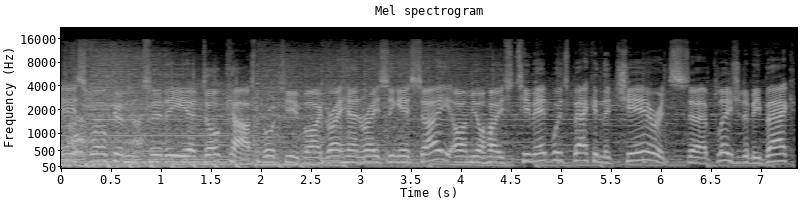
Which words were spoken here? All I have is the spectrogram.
Yes, welcome to the uh, Dogcast brought to you by Greyhound Racing SA. I'm your host, Tim Edwards, back in the chair. It's uh, a pleasure to be back.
